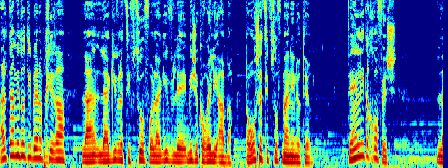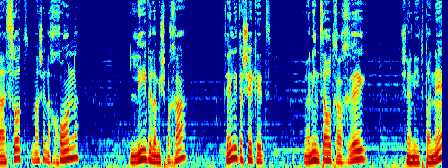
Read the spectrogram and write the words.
אל תעמיד אותי בין הבחירה לה, להגיב לצפצוף או להגיב למי שקורא לי אבא. ברור שהצפצוף מעניין יותר. תן לי את החופש לעשות מה שנכון לי ולמשפחה. תן לי את השקט, ואני אמצא אותך אחרי שאני אתפנה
